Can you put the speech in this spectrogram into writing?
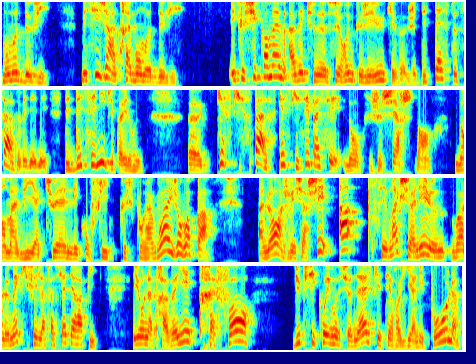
mon mode de vie. Mais si j'ai un très bon mode de vie et que je suis quand même avec ce, rhume que j'ai eu, que je déteste ça, ça fait des, des, décennies que j'ai pas eu de rhume. Euh, qu'est-ce qui se passe? Qu'est-ce qui s'est passé? Donc, je cherche dans dans ma vie actuelle les conflits que je pourrais avoir et j'en vois pas. Alors je vais chercher, ah, c'est vrai que je suis allée voir le mec qui fait de la fasciathérapie. Et on a travaillé très fort du psycho-émotionnel qui était relié à l'épaule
